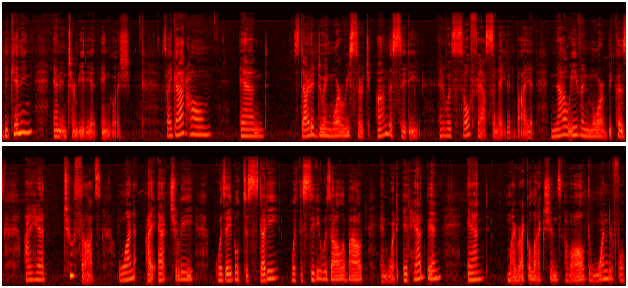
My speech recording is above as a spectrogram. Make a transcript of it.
beginning and intermediate English. So I got home and started doing more research on the city and was so fascinated by it. Now, even more because I had two thoughts. One, I actually was able to study what the city was all about and what it had been, and my recollections of all the wonderful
